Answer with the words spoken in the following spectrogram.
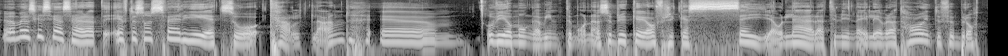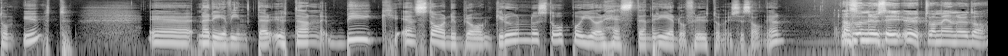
Ja, men jag ska säga så här att eftersom Sverige är ett så kallt land eh, och vi har många vintermånader så brukar jag försöka säga och lära till mina elever att ha inte för bråttom ut eh, när det är vinter utan bygg en stadig bra grund att stå på och gör hästen redo för utomhussäsongen. Alltså när du säger ut, vad menar du då?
